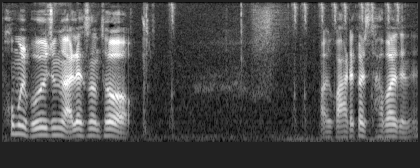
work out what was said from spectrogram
폼을 보여주는 알렉산더. 아 이거 아래까지 다 봐야 되네.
